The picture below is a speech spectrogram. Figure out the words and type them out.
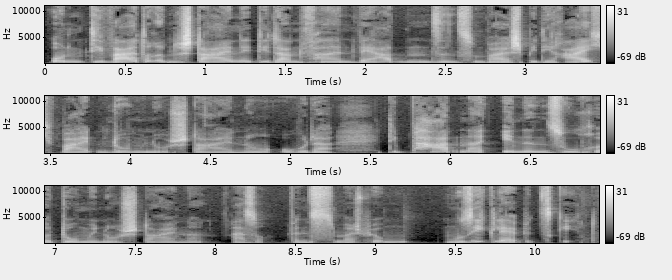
Und die weiteren Steine, die dann fallen werden, sind zum Beispiel die Reichweiten-Dominosteine oder die Partnerinnensuche-Dominosteine. Also wenn es zum Beispiel um Musiklabels geht.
